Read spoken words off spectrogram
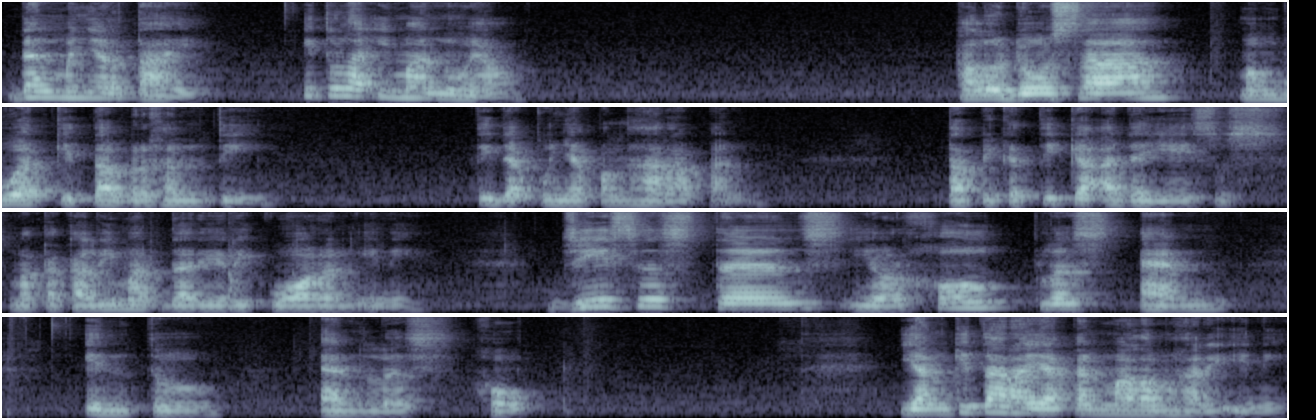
dan menyertai. Itulah Immanuel. Kalau dosa membuat kita berhenti, tidak punya pengharapan. Tapi ketika ada Yesus, maka kalimat dari Rick Warren ini, Jesus turns your hopeless end into endless hope. Yang kita rayakan malam hari ini,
